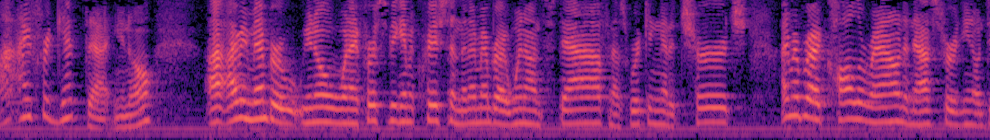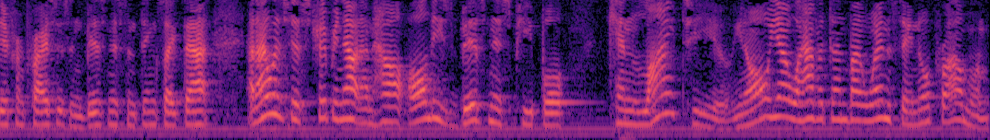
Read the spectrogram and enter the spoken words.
I, I forget that, you know. I, I remember, you know, when I first became a Christian, then I remember I went on staff and I was working at a church. I remember I'd call around and ask for, you know, different prices in business and things like that. And I was just tripping out on how all these business people can lie to you. You know, oh yeah, we'll have it done by Wednesday, no problem.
